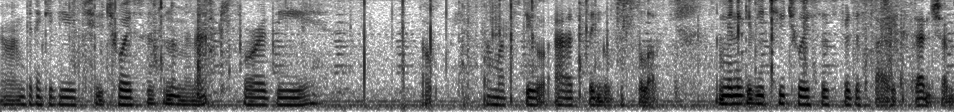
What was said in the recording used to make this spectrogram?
Now I'm going to give you two choices in a minute for the, and let's do a single just below. I'm going to give you two choices for the side extension.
